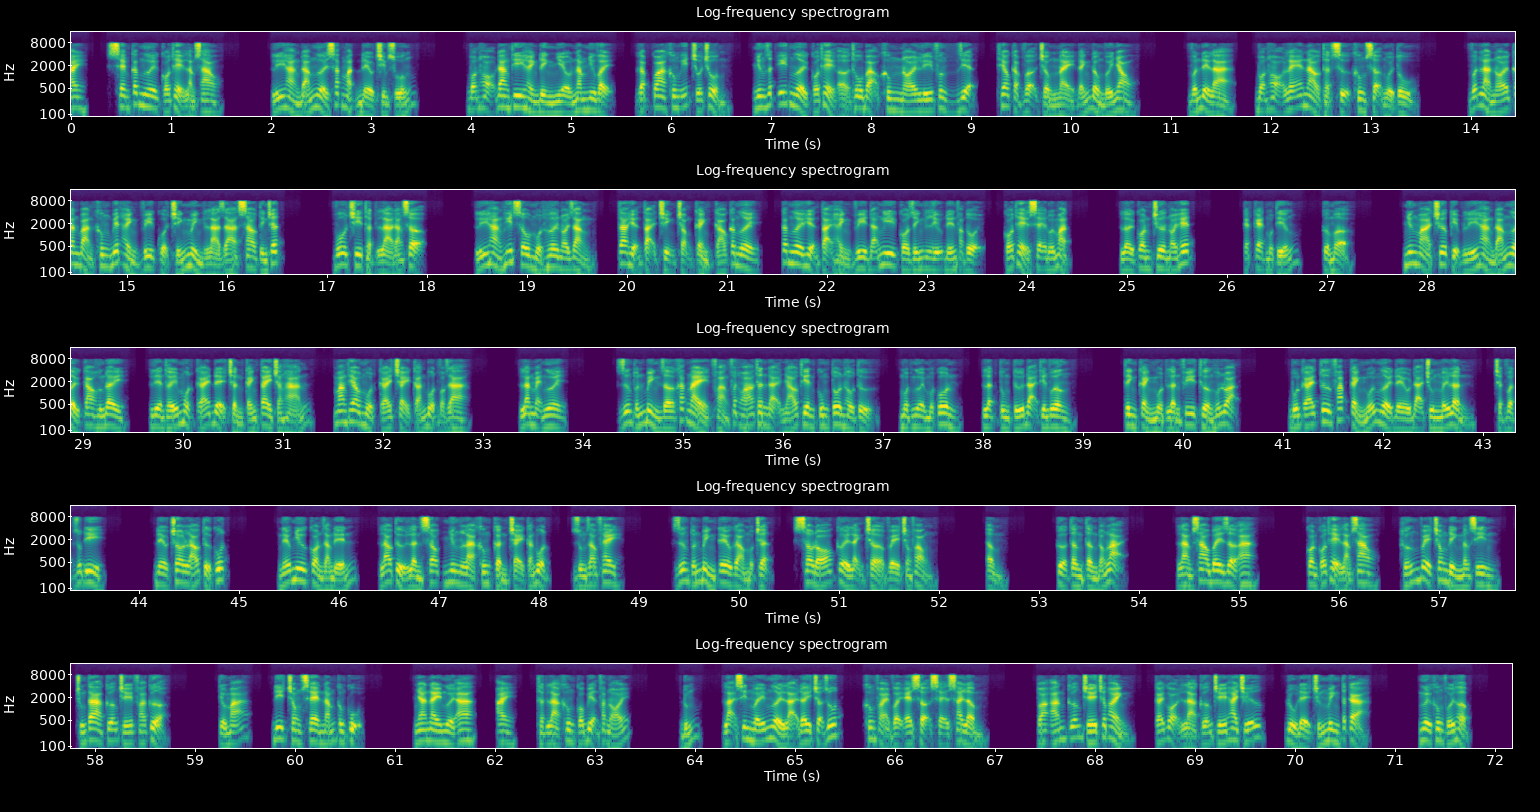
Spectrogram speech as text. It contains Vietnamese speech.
ai, xem các ngươi có thể làm sao. Lý hàng đám người sắc mặt đều chìm xuống. Bọn họ đang thi hành đình nhiều năm như vậy, gặp qua không ít chỗ trộm, nhưng rất ít người có thể ở thô bạo không nói lý phương diện, theo cặp vợ chồng này đánh đồng với nhau. Vấn đề là, bọn họ lẽ nào thật sự không sợ ngồi tù? Vẫn là nói căn bản không biết hành vi của chính mình là ra sao tính chất. Vô tri thật là đáng sợ. Lý hàng hít sâu một hơi nói rằng, ta hiện tại trịnh trọng cảnh cáo các ngươi các ngươi hiện tại hành vi đã nghi có dính líu đến phạm tội, có thể sẽ đối mặt. Lời con chưa nói hết, kẹt kẹt một tiếng, cửa mở. Nhưng mà chưa kịp lý hàng đám người cao hứng đây liền thấy một cái để trần cánh tay chẳng hán, mang theo một cái chảy cán bột vào ra lan mẹ ngươi. Dương tuấn bình giờ khắc này phảng phất hóa thân đại nháo thiên cung tôn hầu tử, một người một côn, lật tùng tứ đại thiên vương. Tình cảnh một lần phi thường hỗn loạn. Bốn cái tư pháp cảnh mỗi người đều đã trúng mấy lần, chật vật rút đi. Đều cho lão tử cút. Nếu như còn dám đến, lão tử lần sau nhưng là không cần chạy cán bột, dùng dao phay. Dương tuấn bình kêu gào một trận, sau đó cười lạnh trở về trong phòng. Ẩm. Cửa tầng tầng đóng lại. Làm sao bây giờ a? Còn có thể làm sao? Hướng về trong đình nâng xin, chúng ta cưỡng chế phá cửa tiểu mã, đi trong xe nắm công cụ. Nhà này người a, ai, thật là không có biện pháp nói. Đúng, lại xin mấy người lại đây trợ giúp, không phải vậy e sợ sẽ sai lầm. Tòa án cưỡng chế chấp hành, cái gọi là cưỡng chế hai chữ, đủ để chứng minh tất cả. Người không phối hợp,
